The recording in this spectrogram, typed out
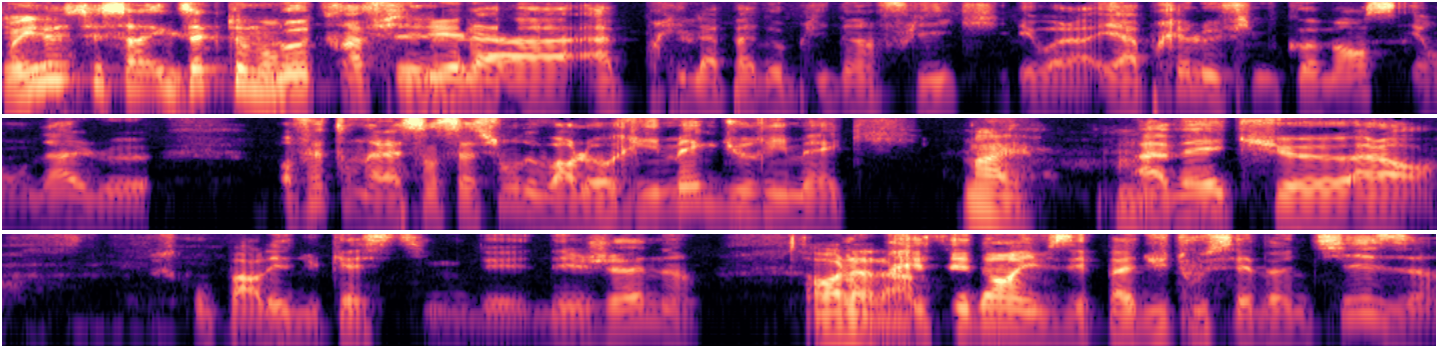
Oui c'est ça exactement. L'autre a filé la, a pris la panoplie d'un flic et voilà. Et après le film commence et on a le, en fait on a la sensation de voir le remake du remake Ouais. Mm. avec euh, alors parce qu'on parlait du casting des, des jeunes. Oh là Dans le là. précédent il faisait pas du tout 70s.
